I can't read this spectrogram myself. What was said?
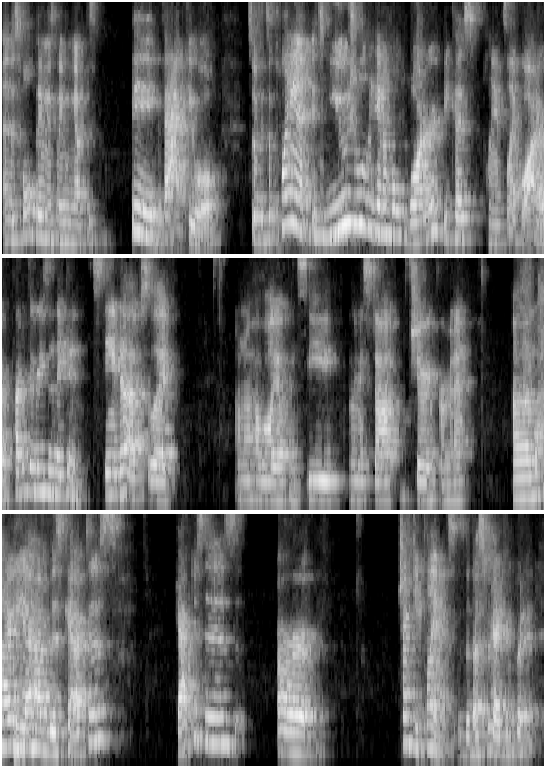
And this whole thing is making up this big vacuole. So if it's a plant, it's usually going to hold water because plants like water. Part of the reason they can stand up, so like, I don't know how well y'all can see. I'm going to stop sharing for a minute. Um, behind me, I have this cactus. Cactuses are chunky plants is the best way I can put it.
